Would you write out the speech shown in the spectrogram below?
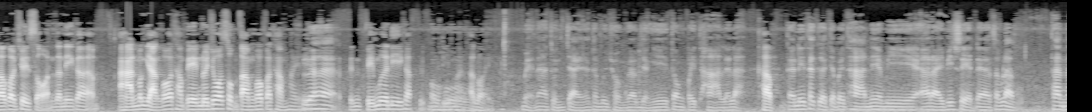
เขาก็ช่วยสอนตอนนี้ก็อาหารบางอย่างเขาก็ทำเองโดยเฉพาะส้มตำเขาก็ทำให้แล้วฮะเป็นฝีมือดีครับฝีมือดีมากโอ้โหอร่อยครับแหมน่าสนใจนะท่านผู้ชมครับอย่างนี้ต้องไปทานแล้วล่ะครับแต่นี้ถ้าเกิดจะไปทานเนี่ยมีอะไรพิเศษเนี่ยสำหรับ ท่าน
